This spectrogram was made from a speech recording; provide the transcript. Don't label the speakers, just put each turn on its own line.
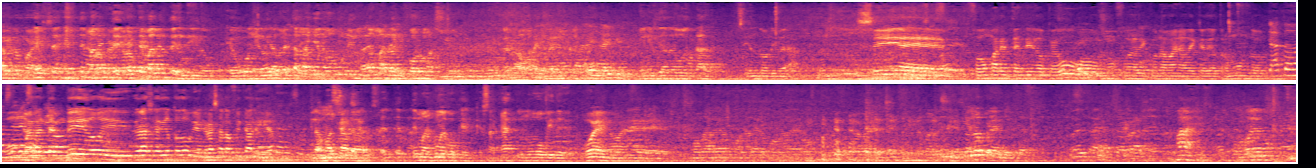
Este, este, malentendido, este malentendido que hubo en el día de hoy, esta mañana hubo una mala información, pero ahora ya vemos que en el día de hoy está siendo liberado.
Sí, eh, fue un malentendido que hubo, no fue de que una vaina de que de otro mundo.
Ya todo se
un
resolvió.
malentendido y gracias a Dios todo bien, gracias a la fiscalía.
La música, el, el tema nuevo que, que sacaste, un nuevo video.
Bueno, eh, monadero, monadero, monadero.
¿Quién lo prende?
那行我也不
